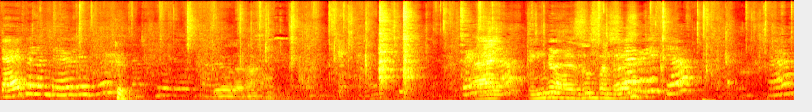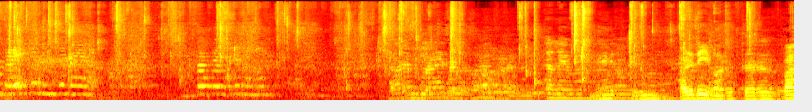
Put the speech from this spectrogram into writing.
டயட் எல்லாம் தேவையில்லை எங்கடா ஜூம் பண்ற அடுத்து வா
